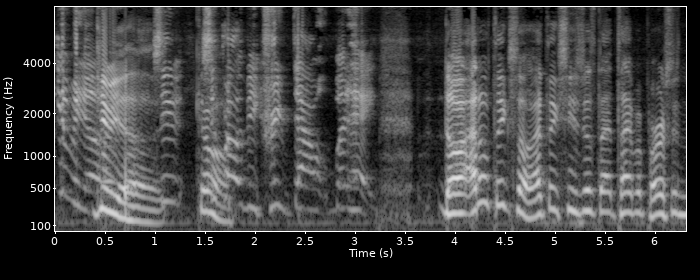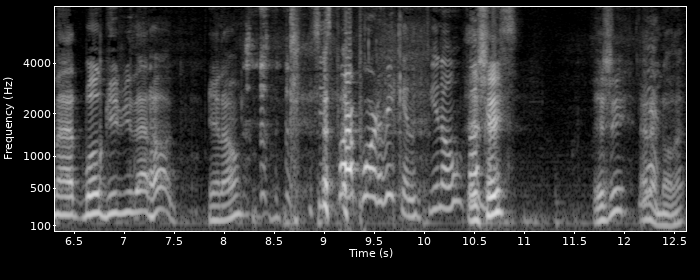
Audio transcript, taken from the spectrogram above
give me a Give hug. me a hug. She, Come she'll on. probably be creeped out, but hey, No, I don't think so. I think she's just that type of person that will give you that hug. You know, She's part Puerto Rican, you know. is she? Is she? I didn't know that.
